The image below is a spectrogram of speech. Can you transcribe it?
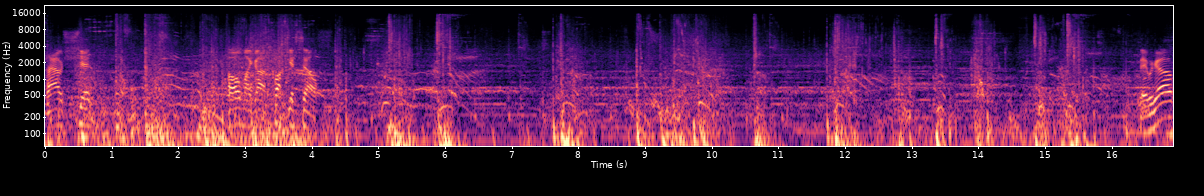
Oh shit. Oh my god, fuck yourself. There we go.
